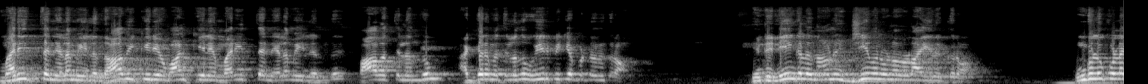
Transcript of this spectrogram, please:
மறித்த நிலைமையிலிருந்து ஆவிக்குரிய வாழ்க்கையிலே மறித்த நிலைமையிலிருந்து பாவத்திலிருந்தும் அக்கிரமத்திலிருந்தும் உயிர்ப்பிக்கப்பட்டு இருக்கிறோம் இன்று நீங்களும் நானும் ஜீவன் இருக்கிறோம் உங்களுக்குள்ள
